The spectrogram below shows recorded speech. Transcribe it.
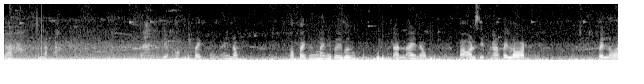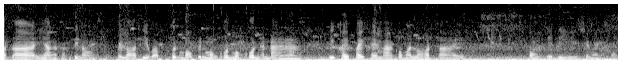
จ้าวันน่ะเดี๋ยวเขาไปข้างในเนาะเขาไปข้างในไปเบิ่งด้านในแล้วป้าออนสิพาไปรอด ไปรอดอ่าอหย่างอะค่ะพี่น้อง ไปรอดที่แบบเพิ่นบอกเป็นมงคลมงคลอะนะที่ใครไปใครมาก็มารอดใต้ของเจดีย์ใช่ไหมของ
